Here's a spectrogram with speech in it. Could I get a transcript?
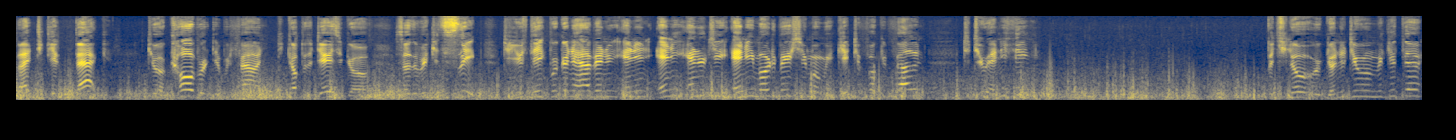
right, to get back to a culvert that we found a couple of days ago so that we could sleep. Do you think we're gonna have any any any energy, any motivation when we get to fucking Fallon to do anything? But you know what we're gonna do when we get there?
